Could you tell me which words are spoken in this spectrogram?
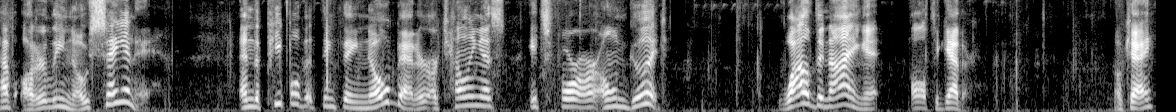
have utterly no say in it. And the people that think they know better are telling us it's for our own good while denying it altogether. Okay?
